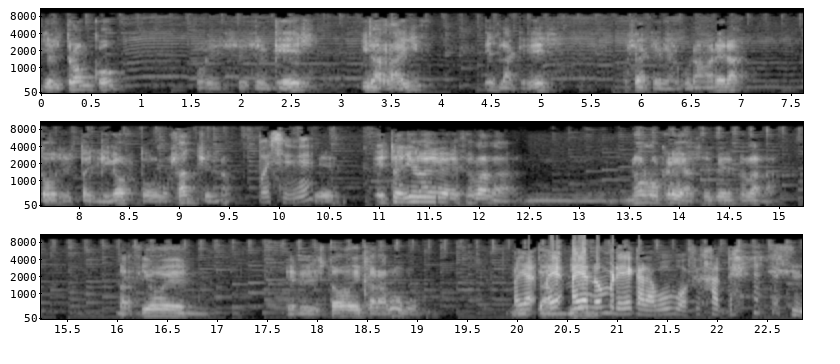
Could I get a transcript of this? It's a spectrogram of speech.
y el tronco, pues es el que es, y la raíz es la que es. O sea que de alguna manera todos estáis ligados, todos los Sánchez, ¿no? Pues sí. Eh, esta señora es venezolana, mm, no lo creas, es venezolana. Nació en, en el estado de Carabobo. Vaya, vaya, nombre, eh, Carabobo, fíjate. Sí,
